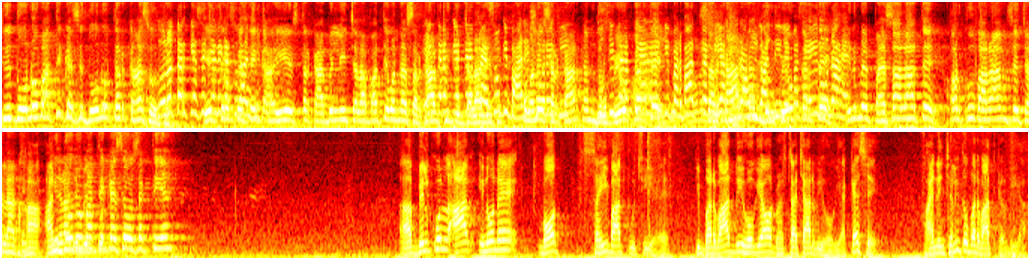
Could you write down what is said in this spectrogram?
तो ये दोनों बातें कैसे दोनों तर्क कहाँ से होते दोनों तर्क कैसे एक चलेगा तरफ़ कहते हैं ये इस तरह काबिल नहीं चला पाते वरना सरकार एक तरफ़ थी तो चला पैसों लेती। की बारिश तो हो मैंने सरकार का हम दुरुपयोग तरफ़ कह रहे हैं कि करते बर्बाद कर दिया सब सरकार का हम दुरुपयोग करते, इनमें पैसा लाते और खूब आराम से चलाते। हाँ, ये दोनों बातें कैसे हो सकती है? आ, बिल्कुल आप इन्होंने बहुत सही बात पूछी है कि बर्बाद भी हो गया और भ्रष्टाचार भी हो गया। कैसे? फाइनेंशियली तो बर्बाद कर दिया।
